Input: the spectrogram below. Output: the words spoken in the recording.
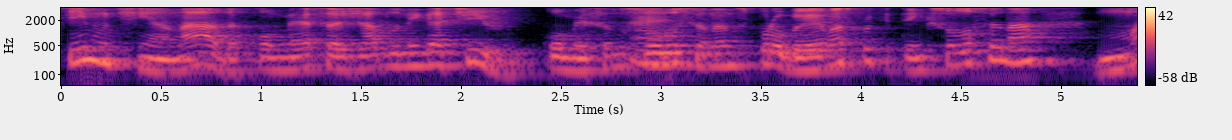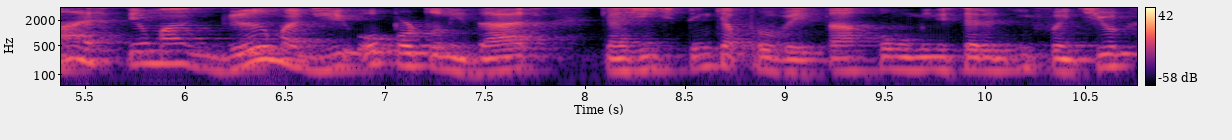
quem não tinha nada começa já do negativo, começando é. solucionando os problemas, porque tem que solucionar, mas tem uma gama de oportunidades que a gente tem que aproveitar como Ministério Infantil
